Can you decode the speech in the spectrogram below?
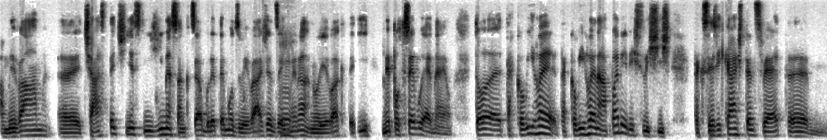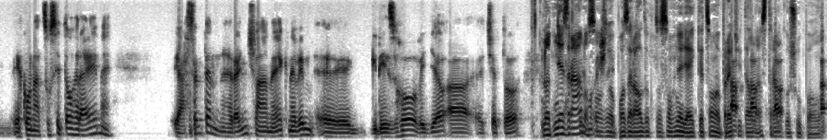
a my vám e, částečně snížíme sankce a budete moct vyvážet zejména hmm. hnojiva, který my potřebujeme. Jo. To e, takovýhle, takovýhle nápady, když slyšíš, tak si říkáš ten svět, jako na co si to hrajeme. Já jsem ten hraní článek, nevím, kdy jsi ho viděl a četl. No dnes ráno jsem si ho pozeral, to jsem hned, aj keď jsem ho prečítal a, a, na stránku a, šupol. A,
